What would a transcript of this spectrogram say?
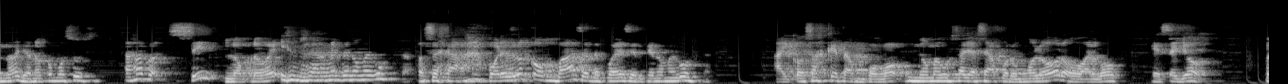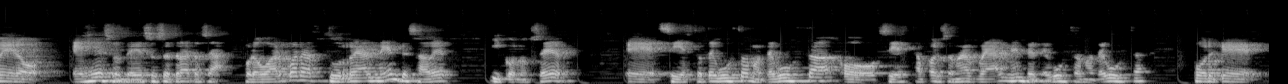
no, yo no como sushi. Ajá, pues sí, lo probé y realmente no me gusta. O sea, por eso con base te puede decir que no me gusta. Hay cosas que tampoco no me gusta, ya sea por un olor o algo, qué sé yo. Pero es eso, de eso se trata. O sea, probar para tú realmente saber y conocer eh, si esto te gusta o no te gusta, o si esta persona realmente te gusta o no te gusta. Porque,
